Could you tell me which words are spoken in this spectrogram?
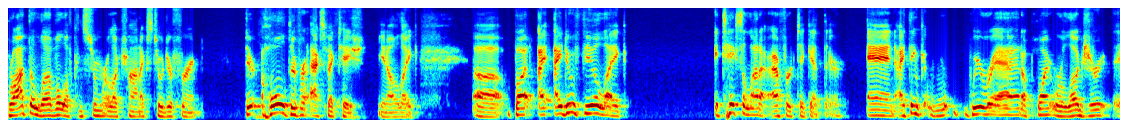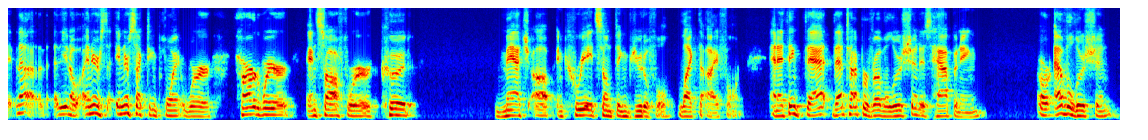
brought the level of consumer electronics to a different, a whole different expectation. You know, like, uh, but I, I do feel like it takes a lot of effort to get there. And I think we were at a point where luxury, eh, not, you know, inter- intersecting point where hardware and software could match up and create something beautiful like the iPhone. And I think that that type of revolution is happening or evolution,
